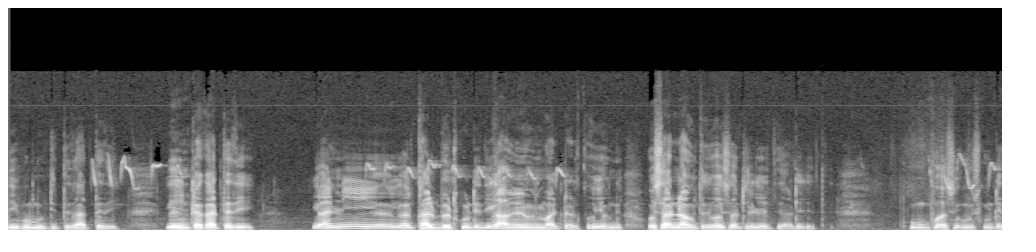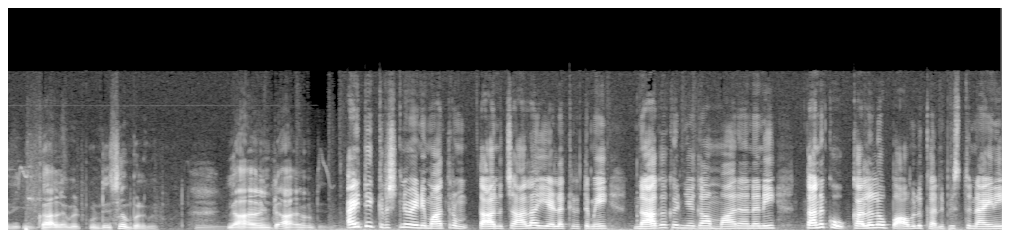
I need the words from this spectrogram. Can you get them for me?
దీపం ముట్టిస్తుంది వస్తుంది ఇక ఇంట్లోకి వస్తుంది ఇవన్నీ ఇక తలుపు పెట్టుకుంటుంది ఇక ఆమె ఏమి మాట్లాడుతుంది ఏమి ఒకసారి నవ్వుతుంది ఒకసారి ఇట్లా చేస్తుంది పసుపు పూసుకుంటుంది కాళ్ళ పెట్టుకుంటుంది చెంపలు పెట్టుకుంటుంది. అయితే కృష్ణవేణి మాత్రం తాను చాలా ఏళ్ళ క్రితమే నాగకన్యగా మారానని తనకు కలలో పాములు కనిపిస్తున్నాయని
